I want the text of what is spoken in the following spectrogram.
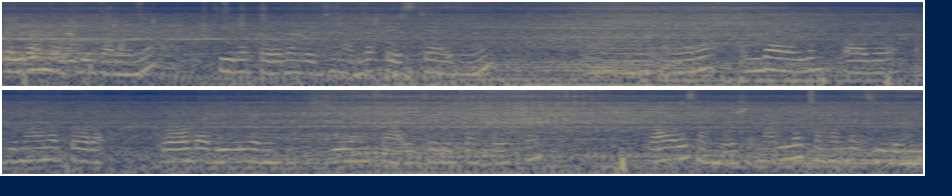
പേര് നോക്കി പറഞ്ഞ് ചീരത്തോരം വെച്ച് നല്ല ടേസ്റ്റായിരുന്നു അങ്ങനെ എന്തായാലും വളരെ അഭിമാനത്തോടെ റോഡ് അരികിൽ എനിക്ക് ചെയ്യാൻ സാധിച്ചൊരു സന്തോഷം. വളരെ സന്തോഷം. നല്ല ചുമന്ന ചീരയാണ്.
